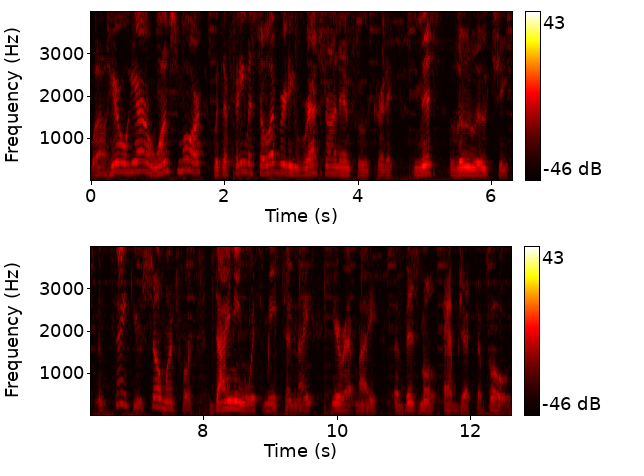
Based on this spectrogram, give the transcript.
Well, here we are once more with the famous celebrity restaurant and food critic, Miss Lulu Cheeks. And thank you so much for dining with me tonight here at my abysmal, abject abode.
